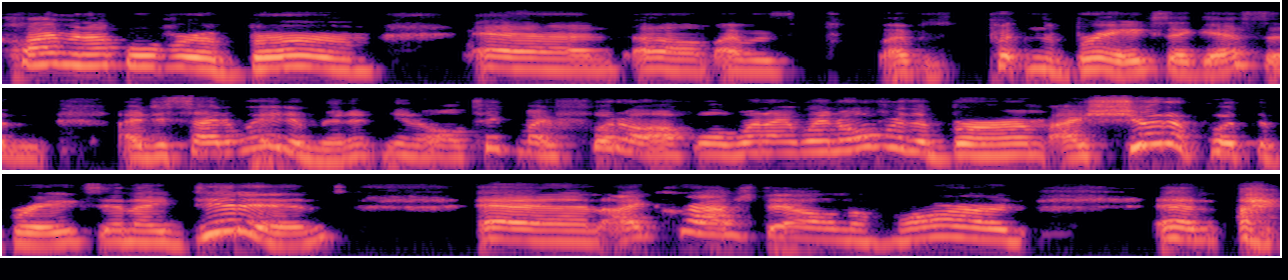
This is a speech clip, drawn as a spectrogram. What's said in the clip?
climbing up over a berm and um, I was I was putting the brakes I guess and I decided wait a minute you know I'll take my foot off. Well when I went over the berm I should have put the brakes and I didn't and I crashed down hard and I,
